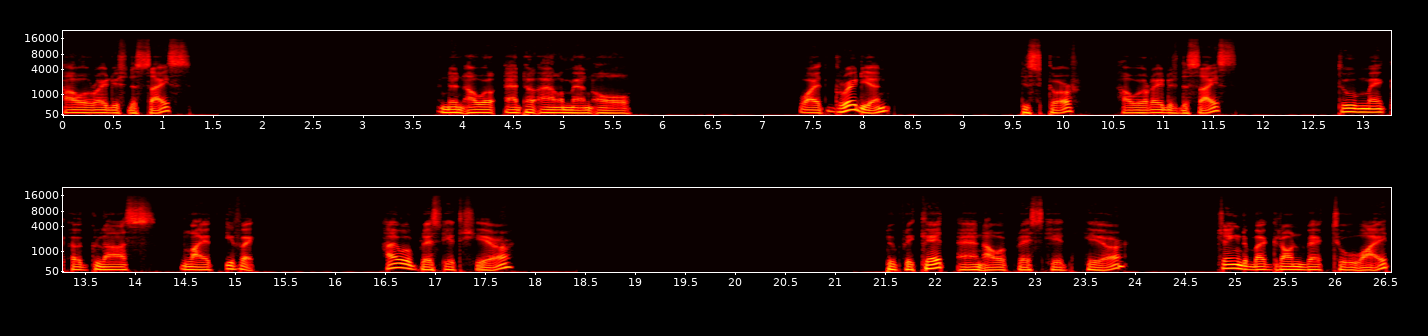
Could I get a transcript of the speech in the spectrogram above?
I will reduce the size, and then I will add an element of white gradient, this curve. I will reduce the size to make a glass light effect. I will place it here. Duplicate and I will place it here. Change the background back to white.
